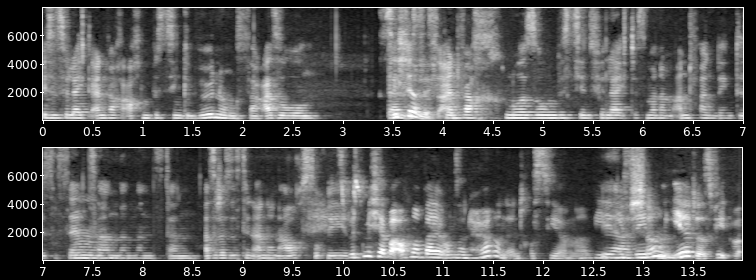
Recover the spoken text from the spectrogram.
ist es vielleicht einfach auch ein bisschen Gewöhnungssache. Also dann ist es einfach nur so ein bisschen vielleicht, dass man am Anfang denkt, es ist seltsam, Mhm. wenn man es dann, also dass es den anderen auch so Es geht. würde mich aber auch mal bei unseren Hörern interessieren. Ne? Wie, Ja, wie seht ihr das? Wie,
